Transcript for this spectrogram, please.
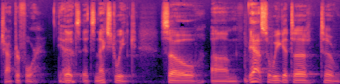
chapter four. It's it's next week. So um, yeah, so we get to to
